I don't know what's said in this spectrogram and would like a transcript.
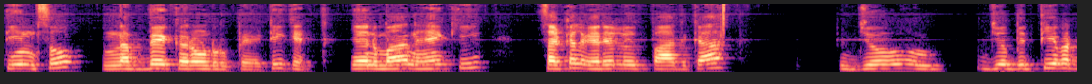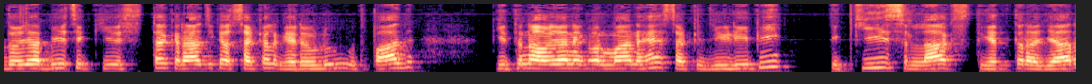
तीन सौ नब्बे करोड़ रुपए, ठीक है? ये अनुमान है कि सकल घरेलू उत्पाद का जो जो वित्तीय वर्ष 2020-21 तक राज्य का सकल घरेलू उत्पाद कितना हो जाने का अनुमान है? जीडीपी इक्कीस लाख तिहत्तर हज़ार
